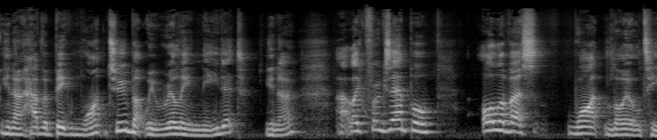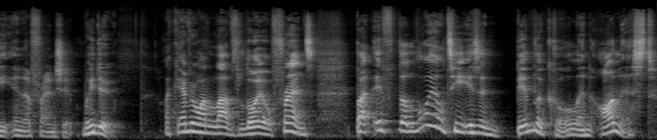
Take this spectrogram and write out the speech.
you know, have a big want to, but we really need it, you know? Uh, like, for example, all of us want loyalty in a friendship. We do. Like everyone loves loyal friends, but if the loyalty isn't biblical and honest,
